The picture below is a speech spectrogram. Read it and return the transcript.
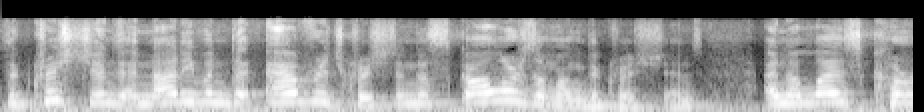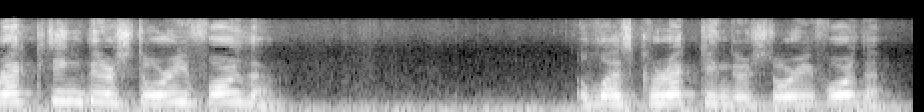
The Christians, and not even the average Christian, the scholars among the Christians. And Allah is correcting their story for them. Allah is correcting their story for them.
